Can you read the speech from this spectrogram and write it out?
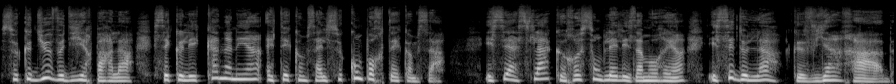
Ce que Dieu veut dire par là, c'est que les Cananéens étaient comme ça, ils se comportaient comme ça. Et c'est à cela que ressemblaient les Amoréens, et c'est de là que vient Rahab.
